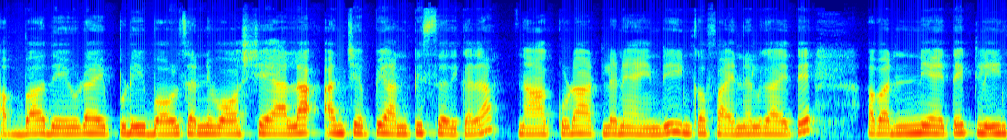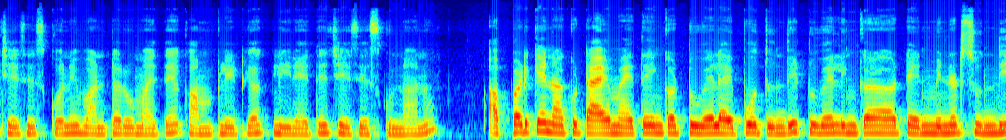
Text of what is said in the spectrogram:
అబ్బా దేవుడా ఇప్పుడు ఈ బౌల్స్ అన్నీ వాష్ చేయాలా అని చెప్పి అనిపిస్తుంది కదా? నాకు కూడా అట్లనే అయింది. ఇంకా ఫైనల్గా అయితే అవన్నీ అయితే క్లీన్ చేసేసుకొని వంట రూమ్ అయితే కంప్లీట్గా క్లీన్ అయితే చేసేసుకున్నాను. అప్పటికే నాకు టైం అయితే ఇంకా ట్వెల్వ్ అయిపోతుంది. ట్వెల్వ్ ఇంకా టెన్ మినిట్స్ ఉంది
